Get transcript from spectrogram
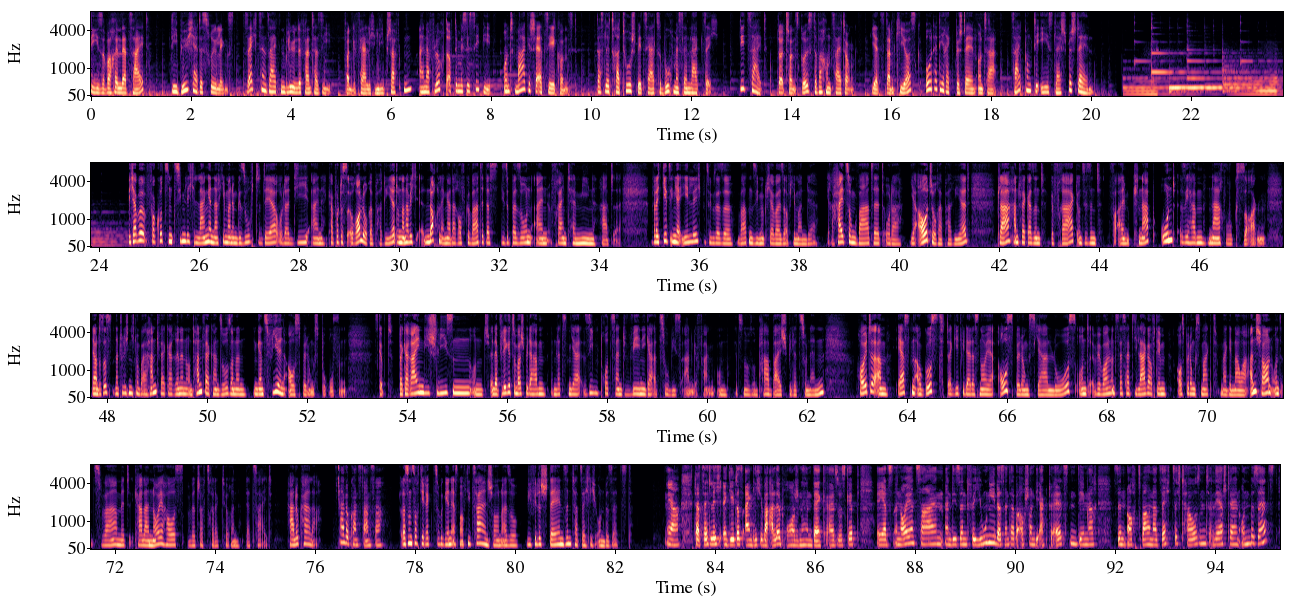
Diese Woche in der Zeit? Die Bücher des Frühlings. 16 Seiten blühende Fantasie. Von gefährlichen Liebschaften, einer Flucht auf dem Mississippi und magische Erzählkunst das Literaturspezial zur Buchmesse in Leipzig. Die Zeit, Deutschlands größte Wochenzeitung. Jetzt am Kiosk oder direkt bestellen unter zeit.de/slash Ich habe vor kurzem ziemlich lange nach jemandem gesucht, der oder die ein kaputtes Rollo repariert. Und dann habe ich noch länger darauf gewartet, dass diese Person einen freien Termin hatte. Vielleicht geht es Ihnen ja ähnlich, beziehungsweise warten Sie möglicherweise auf jemanden, der Ihre Heizung wartet oder Ihr Auto repariert. Klar, Handwerker sind gefragt und sie sind vor allem knapp und sie haben Nachwuchssorgen. Ja, und das ist natürlich nicht nur bei Handwerkerinnen und Handwerkern so, sondern in ganz vielen Ausbildungsberufen. Es gibt Bäckereien, die schließen und in der Pflege zum Beispiel, da haben im letzten Jahr sieben Prozent weniger Azubis angefangen, um jetzt nur so ein paar Beispiele zu nennen. Heute am 1. August, da geht wieder das neue Ausbildungsjahr los und wir wollen uns deshalb die Lage auf dem Ausbildungsmarkt mal genauer anschauen und zwar mit Carla Neuhaus, Wirtschaftsredakteurin der Zeit. Hallo Carla. Hallo Konstanza. Lass uns doch direkt zu Beginn erstmal auf die Zahlen schauen. Also wie viele Stellen sind tatsächlich unbesetzt? Ja, tatsächlich geht es eigentlich über alle Branchen hinweg. Also es gibt jetzt neue Zahlen, die sind für Juni, das sind aber auch schon die aktuellsten. Demnach sind noch 260.000 Lehrstellen unbesetzt.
